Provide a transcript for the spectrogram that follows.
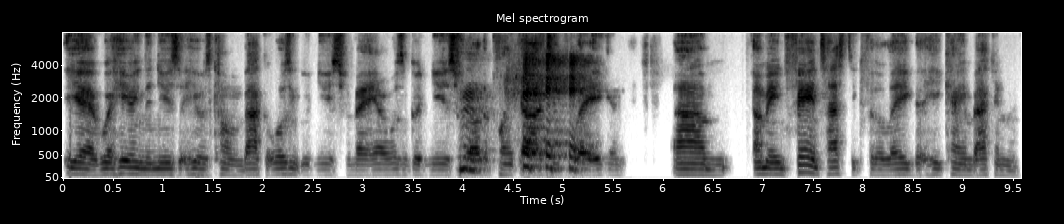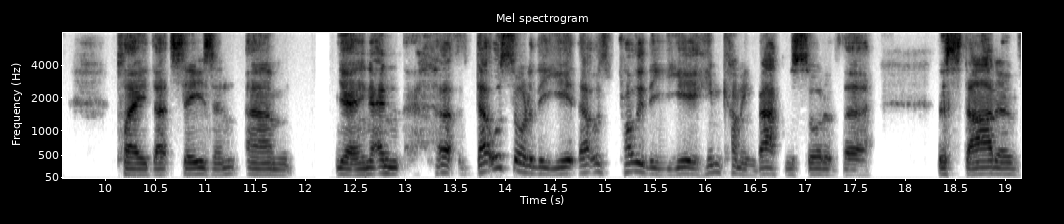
yeah, we're hearing the news that he was coming back. It wasn't good news for me. It wasn't good news for other point guards in the league. And um, I mean, fantastic for the league that he came back and played that season. Um, yeah, and, and uh, that was sort of the year. That was probably the year him coming back was sort of the the start of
